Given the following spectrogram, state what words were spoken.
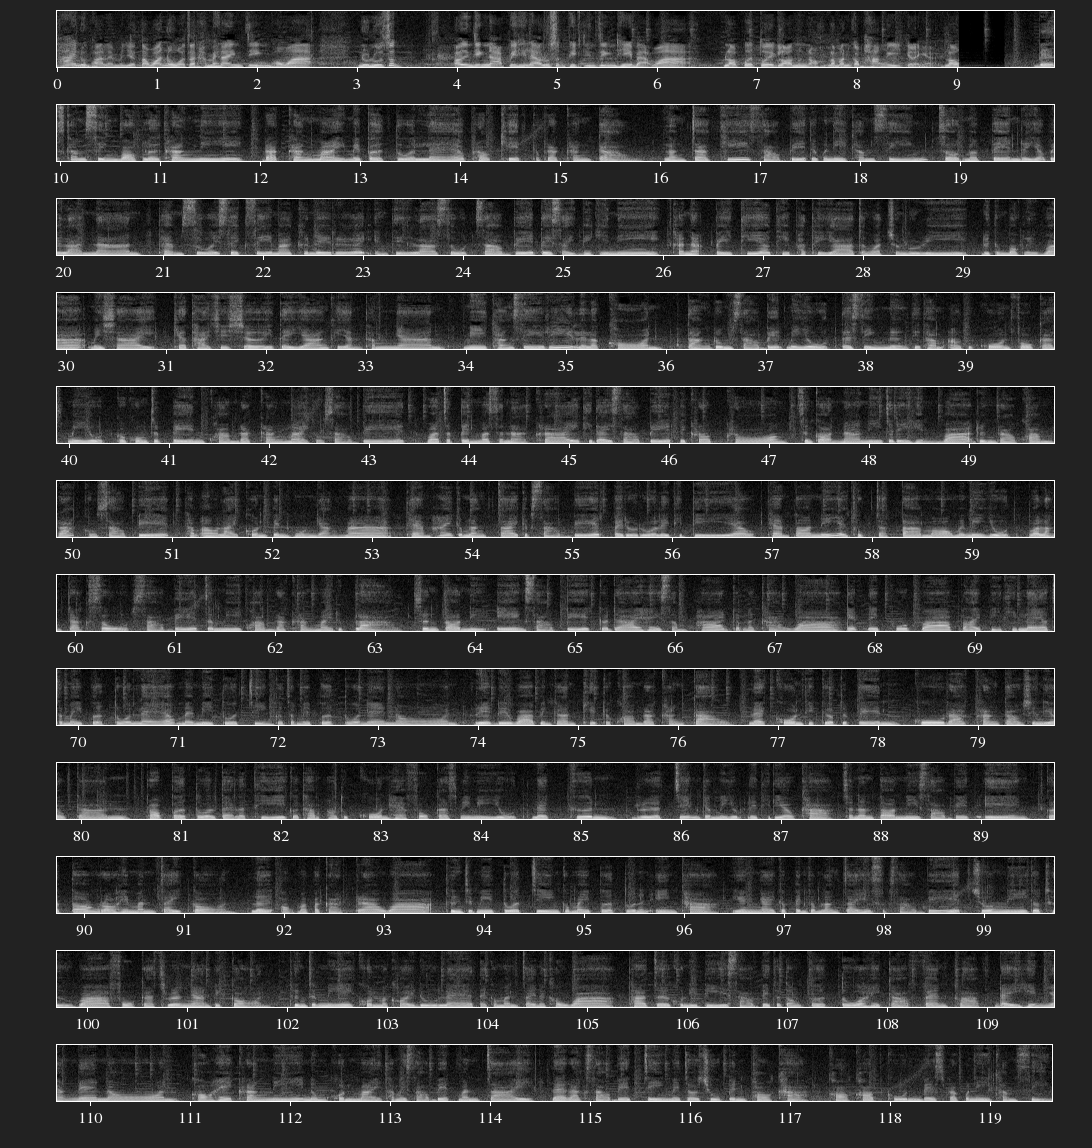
ใช่หนูผ่านอะไรมาเยอะแต่ว่าหนูอะจะทำให้ได้จริงๆ เพราะว่าหนูรู้สึกเอาจริงๆนะปีที่แล้วรู้สึกผิดจริง ๆ ที่แบบว่าเราเปิดตัวอีกรอบหนึ่งเนาะแล้วมันก็พังอีกอะไรเงี้ยเราเบสคำสิงบอกเลยครั้งนี้ รักครั้งใหม่ไม่เปิดตัวแล้ว เพราะเข็ดกับรักครั้งเก่า หลังจากที่สาวเบสดวนีคำสิงโสดมาเป็นระยะเวลานาน แถมสวยเซ็กซี่มากขึ้นเรื่อยๆ อย่างที่ล่าสุด สาวเบสได้ใส่บิกินี่ ขณะไปเที่ยวที่พัทยาจังหวัดชนบุรี โดยต้องบอกเลยว่าไม่ใช่ แค่ถ่ายเฉยๆ แต่ยังขยันทำงาน มีทั้งซีรีส์และละคร ต่างรุมสาวเบสไม่หยุด แต่สิ่งหนึ่งที่ทำเอาทุกคนโฟกัสไม่หยุดก็คงจะเป็นความรักครั้งใหม่ของสาวเบส ว่าจะเป็นวาสนาใครที่ได้สาวเบสไปครอบครอง ซึ่งก่อนหน้านี้จะได้เห็นว่าเรื่องราวความรักของสาวเบสทำเอาหลายคนเป็นห่วงอย่างมาก แถมให้กำลังใจกับสาวเบสไปรัวๆเลยทีเดียว แถมตอนนี้ยังถูกจับตามองไม่มีหยุดว่าหลังจากโสด สาวเบสจะมีความรักครั้งใหม่หรือเปล่า ซึ่งตอนนี้เองสาวเบสก็ได้ให้สัมภาษณ์กับนักข่าวว่าเบสได้พูดว่าปลายปีที่แล้วจะไม่เปิดตัวแล้ว แม้มีตัวจริงก็จะไม่เปิดตัวแน่นอน เรียกได้ว่าเป็นการเข็ดกับความรักครั้งเก่า และคนที่เกือบจะเป็นคู่รักครั้งเก่าเช่นเดียวกัน เพราะเปิดตัวแต่ละทีก็ทำเอาทุกคนแห่โฟกัสไม่มีหยุดและขึ้น เรือจิ้นกันไม่หยุดเลยทีเดียวค่ะ ฉะนั้นตอนนี้สาวเบสเองก็ต้องรอให้มั่นใจก่อน เลยออกมาประกาศกล้าวว่า ถึงจะมีตัวจริงก็ไม่เปิดตัวนั่นเองค่ะ ยังไงก็เป็นกำลังใจให้สับสาวเบส ช่วงนี้ก็ถือว่าโฟกัสเรื่องงานไปก่อน ถึงจะมีคนมาคอยดูแล แต่ก็มั่นใจนะคะว่า ถ้าเจอคนดีๆสาวเบสจะต้องเปิดตัวให้กับแฟนคลับได้เห็นอย่างแน่นอน ขอให้ครั้งนี้หนุ่มคนใหม่ทำให้สาวเบสมั่นใจ และรักสาวเบสจริงไม่เจ้าชู้เป็นพอค่ะ ขอขอบคุณเบสรักวณีคำสิง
